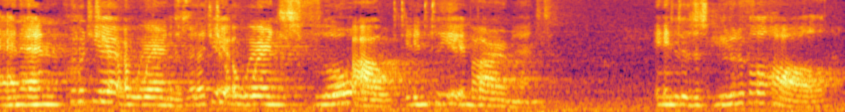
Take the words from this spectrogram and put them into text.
And then put your awareness, let your awareness flow out into the environment into this beautiful hall,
